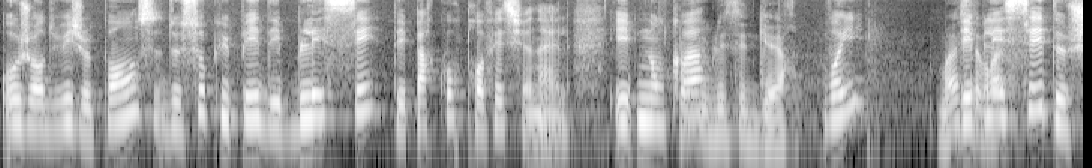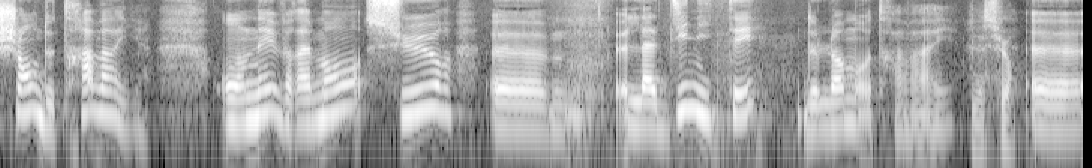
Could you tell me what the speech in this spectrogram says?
aujourd'hui, je pense, de s'occuper des blessés des parcours professionnels et non Comme pas des blessés de guerre. Oui. des blessés de champ de travail. On est vraiment sur euh, la dignité de l'homme au travail. Bien sûr. Euh,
